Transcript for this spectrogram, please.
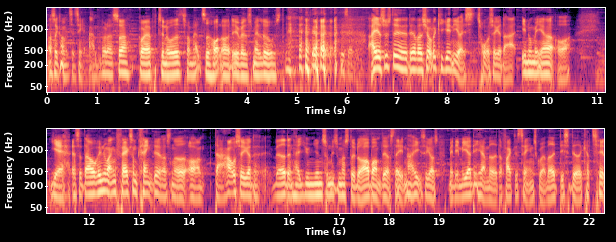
Og så kom jeg til at tænke, "Ah, men du, så går jeg til noget, som altid holder, og det er vel smeltet ost. Ej, jeg synes, det, det har været sjovt at kigge ind i, og jeg tror sikkert, der er endnu mere. Og ja, altså, der er jo rimelig mange facts omkring det og sådan noget, og der har jo sikkert været den her union, som ligesom har støttet op om det, og staten har helt sikkert også. Men det er mere det her med, at der faktisk sagen skulle have været et decideret kartel.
